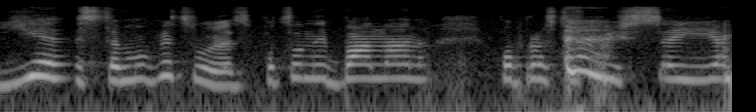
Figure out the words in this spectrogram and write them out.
Jestem, obiecuję, spocony banan, po prostu pisz sobie i jak...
